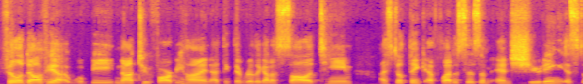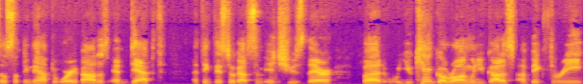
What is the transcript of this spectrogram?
Philadelphia will be not too far behind. I think they've really got a solid team. I still think athleticism and shooting is still something they have to worry about, and depth. I think they still got some issues there, but you can't go wrong when you've got a, a big three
